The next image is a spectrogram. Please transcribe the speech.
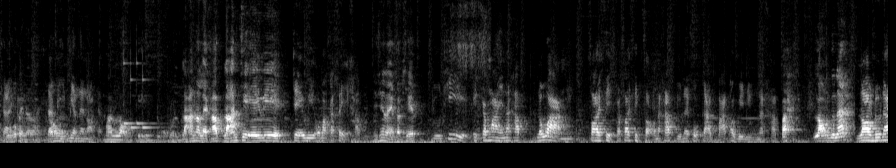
ใช่ดูว่าเป็นอะไรแต่พรีเมียมแน่นอนครับ มาลองเองทุกคน ร้านอะไรครับ ร้าน JAV JV โอมากาเสครับ อยู่ที่ไหนครับเชฟ อยู่ที่เอกมัยนะครับ ระหว่างซอย10กับซอย12นะครับ อยู่ในโครงการ Park Avenue นะครับ ไป ลองดูนะ ลองดูนะ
